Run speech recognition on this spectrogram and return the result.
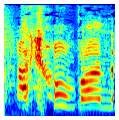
A compana.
